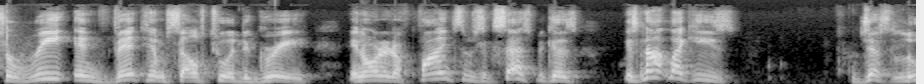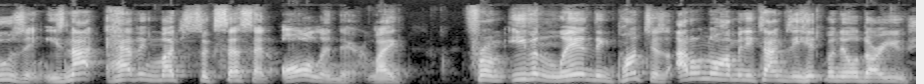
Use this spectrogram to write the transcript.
to reinvent himself to a degree in order to find some success because it's not like he's just losing. He's not having much success at all in there. Like from even landing punches, I don't know how many times he hit Beneil Dariush.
